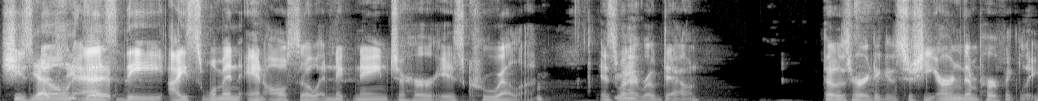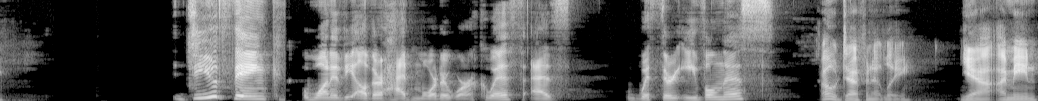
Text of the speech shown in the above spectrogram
She's Yes, known she as the Ice Woman, and also a nickname to her is Cruella, is what I wrote down. Those are her nicknames. So she earned them perfectly. Do you think one or the other had more to work with as with their evilness? Oh, definitely. Yeah, I mean,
